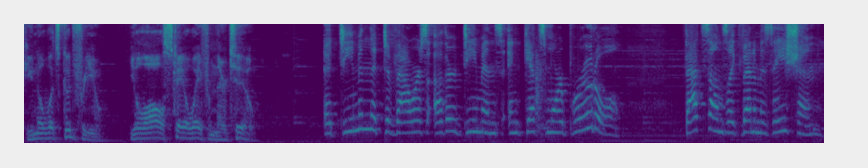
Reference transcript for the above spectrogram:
If you know what's good for you, you'll all stay away from there too. A demon that devours other demons and gets more brutal. That sounds like venomization.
